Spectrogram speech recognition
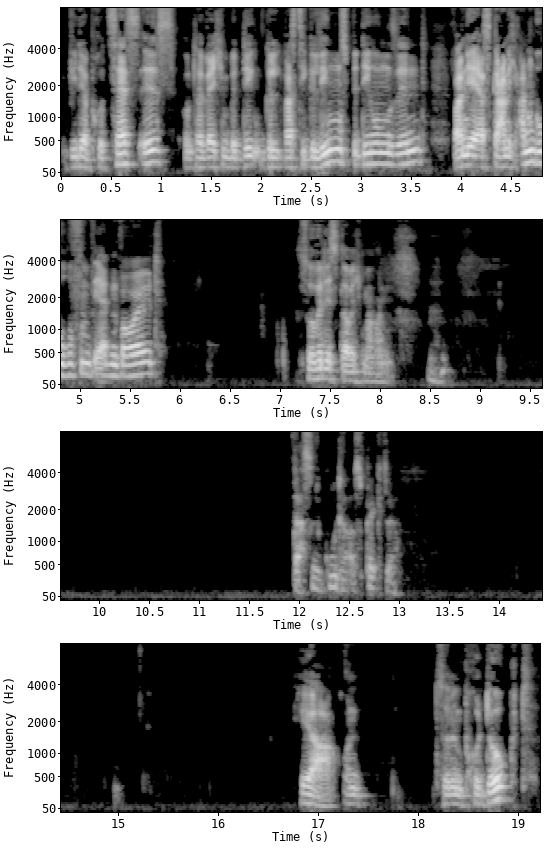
wie der Prozess ist, unter welchen Bedingungen, was die Gelingensbedingungen sind, wann ihr erst gar nicht angerufen werden wollt. So würde ich es, glaube ich, machen. Mhm. Das sind gute Aspekte. Ja, und zu einem Produkt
